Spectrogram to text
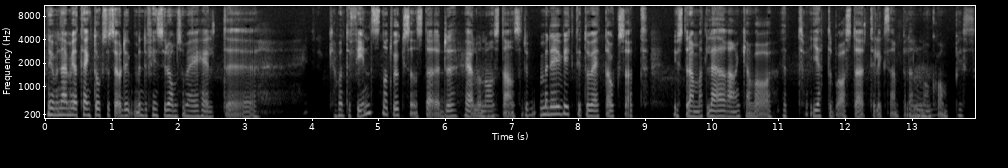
Ja, men, nej, men jag tänkte också så, det, men det finns ju de som är helt... Eh, kanske inte finns något vuxenstöd heller mm. någonstans. Det, men det är viktigt att veta också att just det där med att läraren kan vara ett jättebra stöd till exempel, eller någon mm. kompis.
